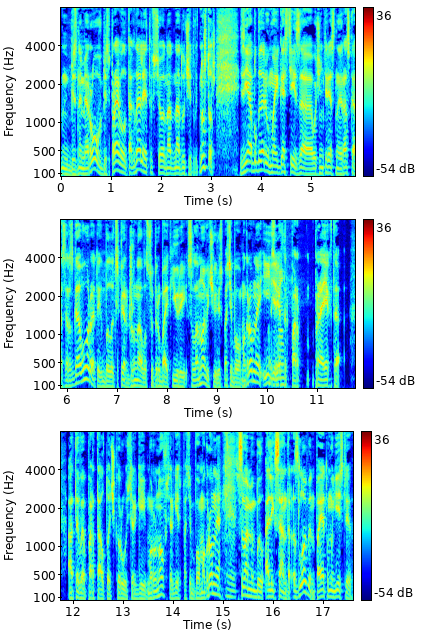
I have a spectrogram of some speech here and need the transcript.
без номеров, без правил и так далее, это все надо, надо учитывать. Ну что ж, я благодарю моих гостей за очень интересный рассказ и разговор. Это был эксперт журнала Супербайк Юрий Соломон Солонович. Юрий, спасибо вам огромное. И спасибо. директор пар- проекта atvportal.ru Сергей Мурунов. Сергей, спасибо вам огромное. Спасибо. С вами был Александр Злобин, поэтому если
